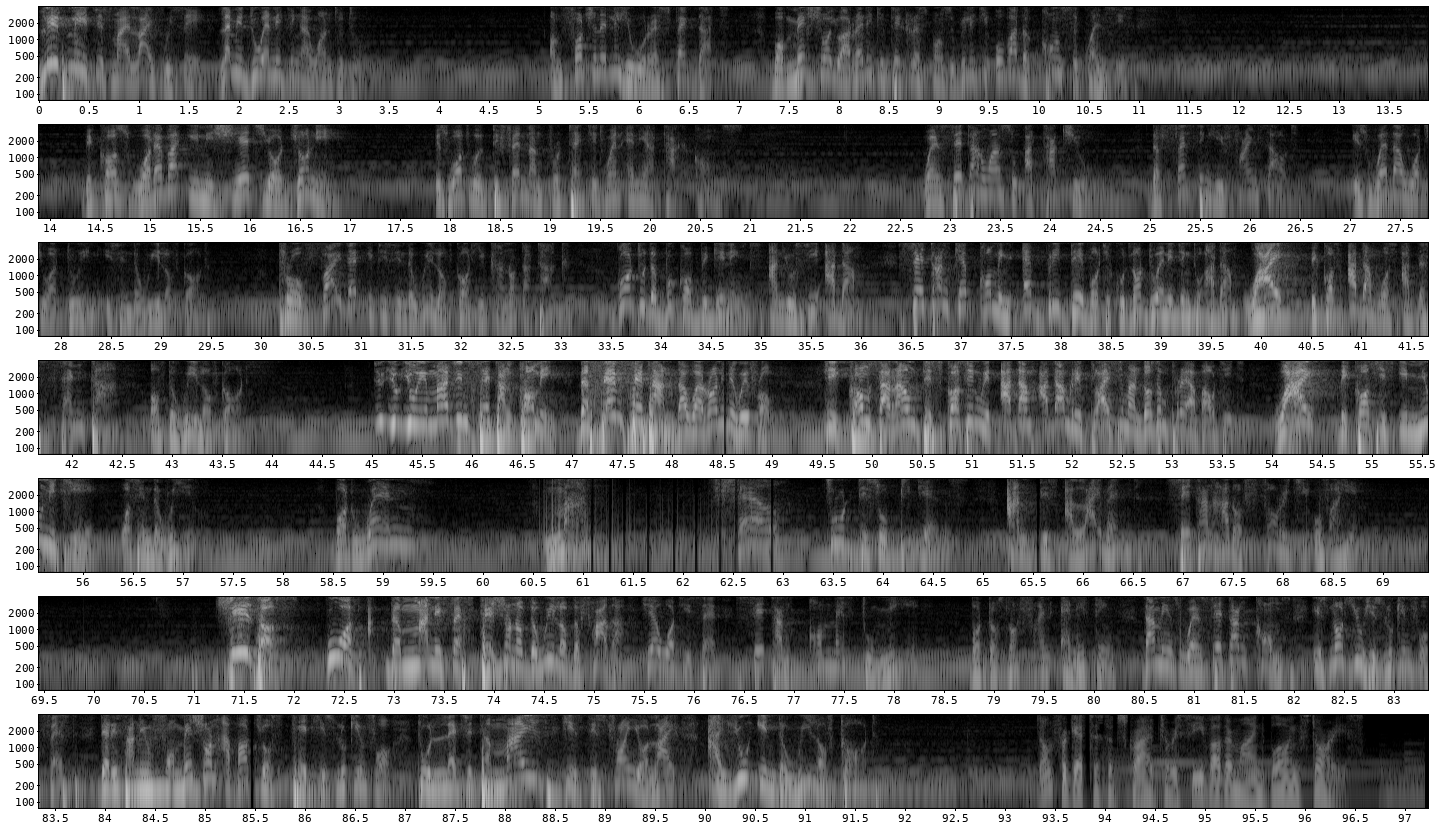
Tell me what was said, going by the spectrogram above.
Leave me, it is my life, we say. Let me do anything I want to do. Unfortunately, he will respect that. But make sure you are ready to take responsibility over the consequences Because whatever initiates your journey is what will defend and protect it when any attack comes. When Satan wants to attack you, the first thing he finds out is whether what you are doing is in the will of God. Provided it is in the will of God, he cannot attack. Go to the book of beginnings and you see Adam. Satan kept coming every day, but he could not do anything to Adam. Why? Because Adam was at the center of the will of God. You, you, you imagine Satan coming, the same Satan that we're running away from. He comes around discussing with Adam. Adam replies him and doesn't pray about it. Why? Because his immunity was in the will. But when man fell through disobedience and disalignment, Satan had authority over him. Jesus who was the manifestation of the will of the Father. Hear what he said. Satan cometh to me, but does not find anything. That means when Satan comes, it's not you he's looking for first. There is an information about your state he's looking for to legitimize his destroying your life. Are you in the will of God? Don't forget to subscribe to receive other mind-blowing stories.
